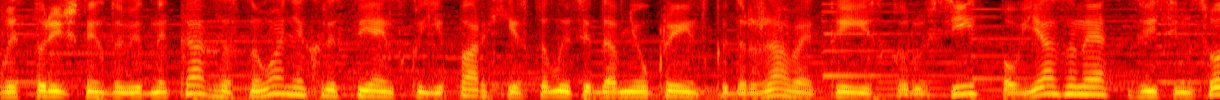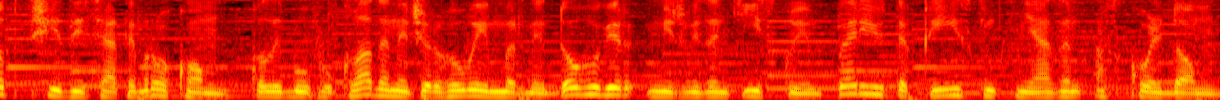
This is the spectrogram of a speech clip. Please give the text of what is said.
В історичних довідниках заснування християнської єпархії столиці давньоукраїнської держави Київської Русі пов'язане з 860 роком, коли був укладений черговий мирний договір між Візантійською імперією та київським князем Аскольдом.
